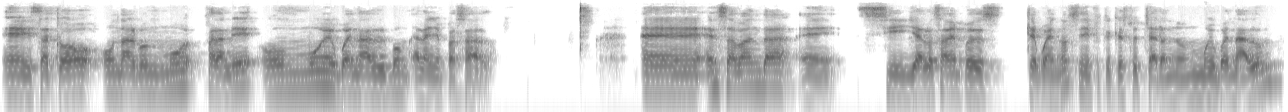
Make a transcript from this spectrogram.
eh, y sacó un álbum muy, para mí, un muy buen álbum el año pasado. Eh, esa banda, si ya lo saben, pues qué bueno, significa que escucharon un muy buen álbum.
